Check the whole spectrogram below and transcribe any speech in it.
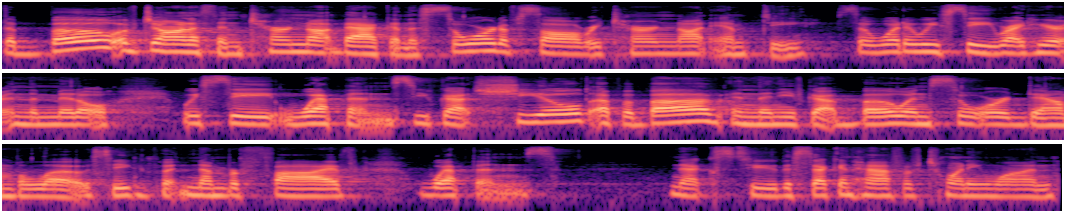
The bow of Jonathan turned not back, and the sword of Saul returned not empty. So, what do we see right here in the middle? We see weapons. You've got shield up above, and then you've got bow and sword down below. So, you can put number five, weapons, next to the second half of 21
